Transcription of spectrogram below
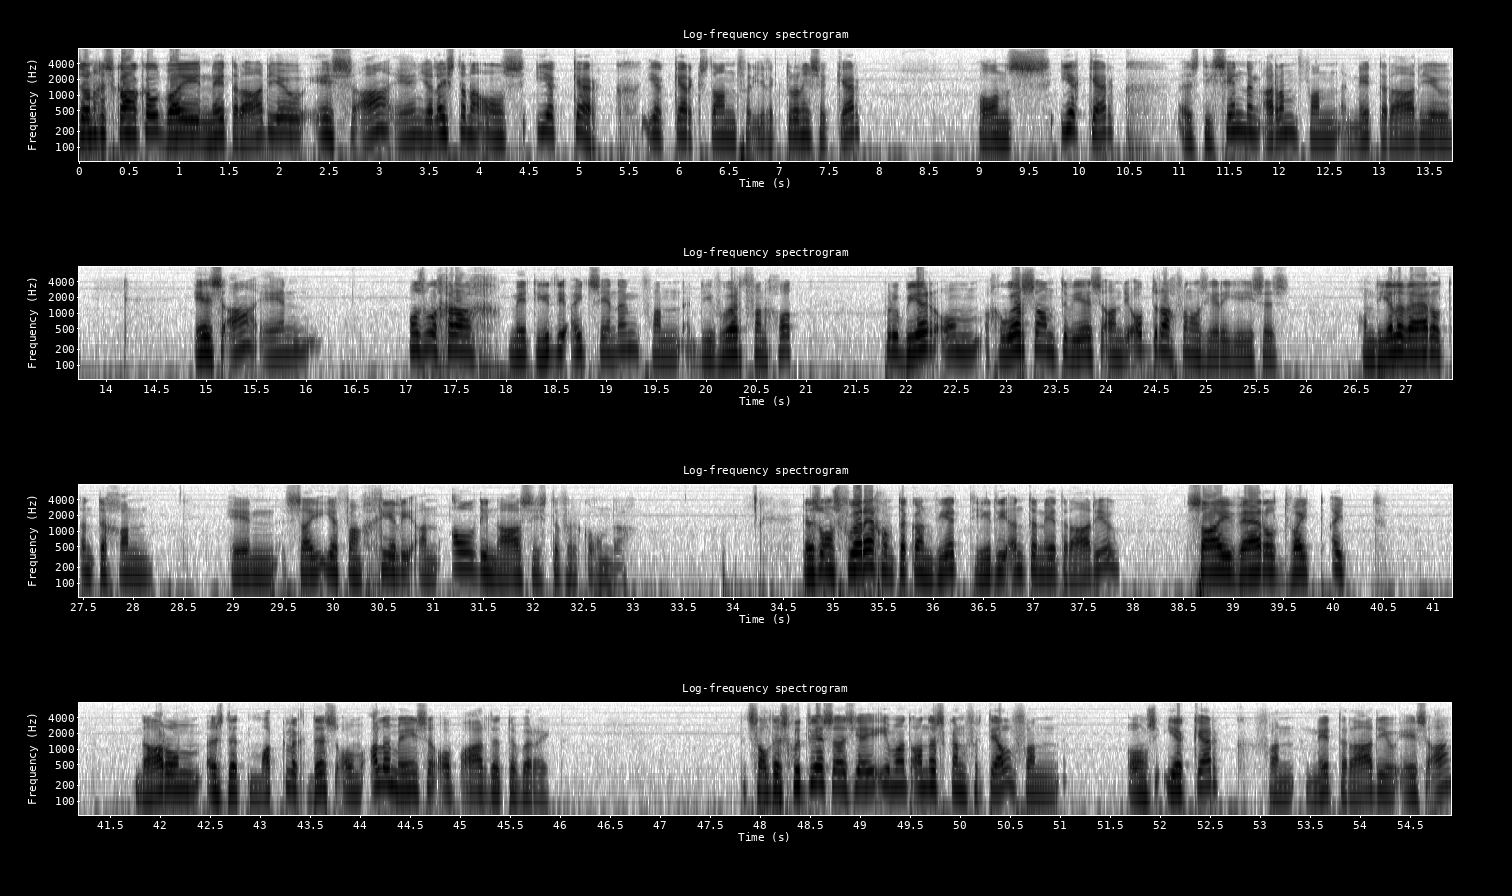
Is ongeskakeld by Net Radio SA en jy luister na ons E-Kerk. E-Kerk staan vir elektronische kerk. Ons E-Kerk is die sendingarm van Net Radio SA en ons wil graag met hierdie uitsending van die woord van God probeer om gehoorzaam te wees aan die opdracht van ons Heere Jezus om die hele wereld in te gaan en sy evangelie aan al die nasies te verkondig. Dis ons voorrecht om te kan weet, hierdie internet radio, saai wereldwijd uit. Daarom is dit makkelijk dis om alle mense op aarde te bereik. Het sal dus goed wees as jy iemand anders kan vertel van ons e-kerk van Net Radio SA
